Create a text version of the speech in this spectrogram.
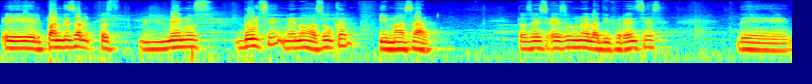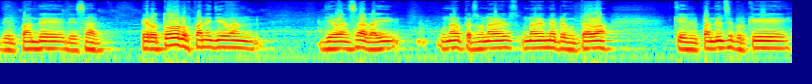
El pan de sal, pues menos dulce, menos azúcar y más sal. Entonces, esa es una de las diferencias de- del pan de, de sal. Pero todos los panes llevan, llevan sal. Ahí una persona una vez me preguntaba que el pan dulce, ¿por qué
